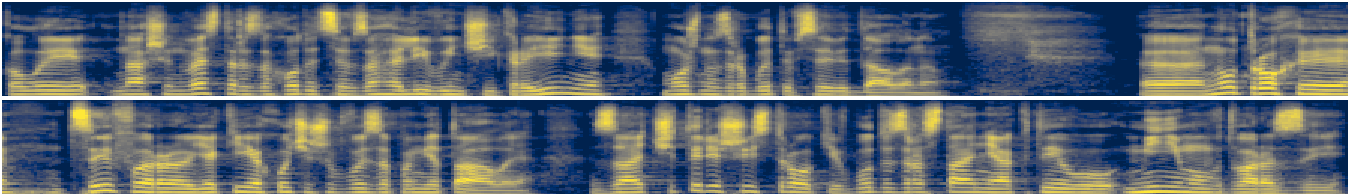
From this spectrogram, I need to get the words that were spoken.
коли наш інвестор знаходиться взагалі в іншій країні, можна зробити все віддалено. Е, Ну, трохи цифр, які я хочу, щоб ви запам'ятали. За 4-6 років буде зростання активу мінімум в два рази.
